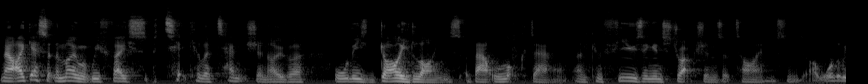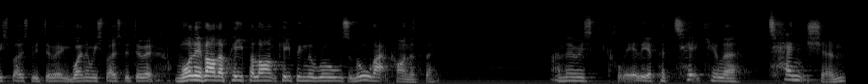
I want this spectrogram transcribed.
Now, I guess at the moment we face particular tension over all these guidelines about lockdown and confusing instructions at times. And oh, what are we supposed to be doing? When are we supposed to do it? What if other people aren't keeping the rules? And all that kind of thing. And there is clearly a particular tension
